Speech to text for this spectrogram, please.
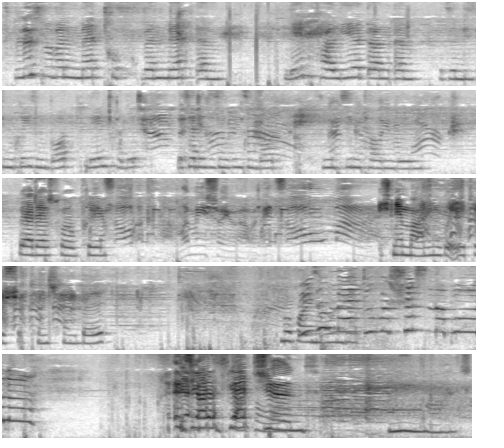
Das Blöde ist nur, wenn Matt, wenn Matt ähm, Leben verliert, dann, ähm, also in diesem Riesenbot Leben verliert. Jetzt hat er diesen Riesenbot mit 7000 Leben. Ja, der ist voll okay. All mine. Ich nehme mal nur epische Pins von Bill. Noch eine Runde. Du beschissener Bowler! Der, Der der hat Gadget! Niemals.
